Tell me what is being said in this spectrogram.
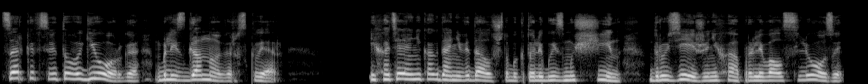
церковь Святого Георга близ Ганновер-сквер. И хотя я никогда не видал, чтобы кто-либо из мужчин, друзей жениха, проливал слезы,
